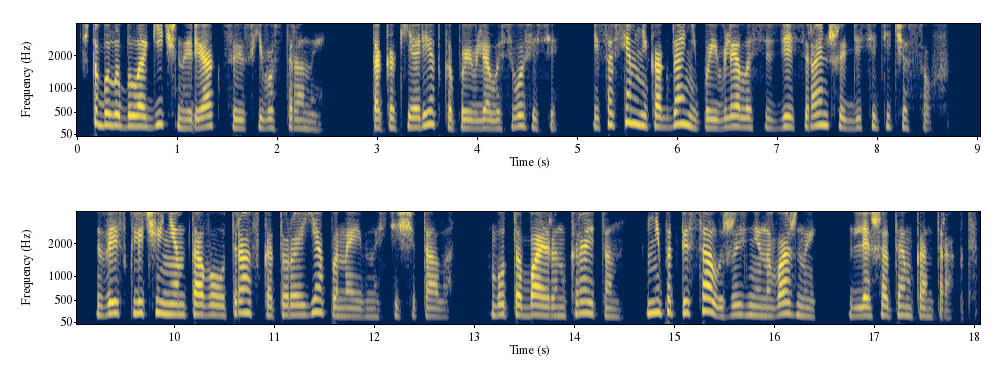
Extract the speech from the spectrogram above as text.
что было бы логичной реакцией с его стороны, так как я редко появлялась в офисе и совсем никогда не появлялась здесь раньше десяти часов. За исключением того утра, в которое я по наивности считала, будто Байрон Крайтон не подписал жизненно важный для Шатем контракт.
